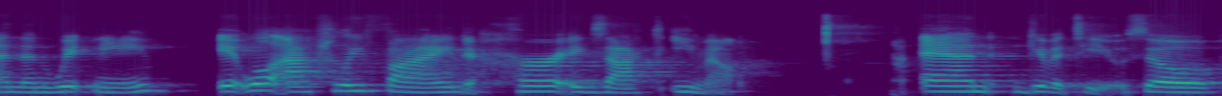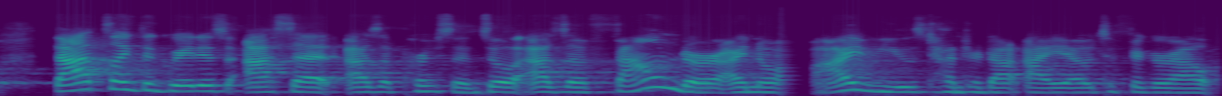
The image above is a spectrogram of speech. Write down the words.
and then whitney it will actually find her exact email and give it to you. So that's like the greatest asset as a person. So as a founder, I know I've used hunter.io to figure out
